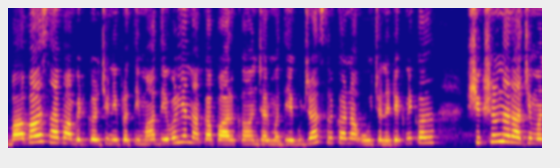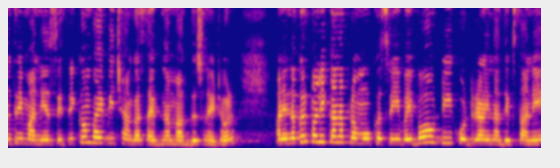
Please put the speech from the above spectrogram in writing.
બાબા સાહેબ આંબેડકરજીની પ્રતિમા દેવળિયા નાકા પાર્ક, અંજાર મધ્યે ગુજરાત સરકારના ઉચ્ચ અને ટેકનિકલ શિક્ષણના રાજ્યમંત્રી માન્ય શ્રી ત્રિકમભાઈ બી છાંગા સાહેબના માર્ગદર્શન હેઠળ અને નગરપાલિકાના પ્રમુખ શ્રી વૈભવ ડી કોટરાણીના અધ્યક્ષસ્થાને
